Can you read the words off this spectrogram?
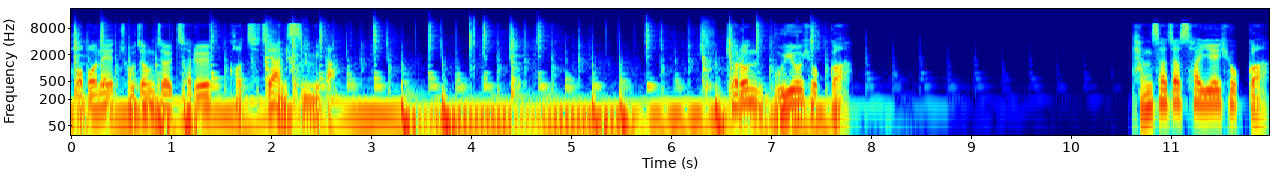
법원의 조정 절차를 거치지 않습니다. 결혼 무효 효과 당사자 사이의 효과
